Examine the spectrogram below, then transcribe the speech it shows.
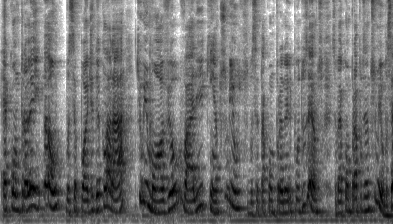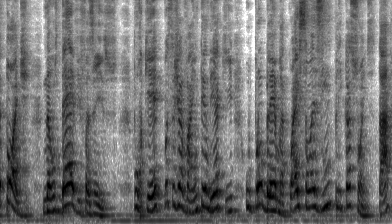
é contra a lei? Não, você pode declarar que o imóvel vale 500 mil. Se você está comprando ele por 200, você vai comprar por 200 mil. Você pode, não deve fazer isso. Porque você já vai entender aqui o problema, quais são as implicações, tá?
